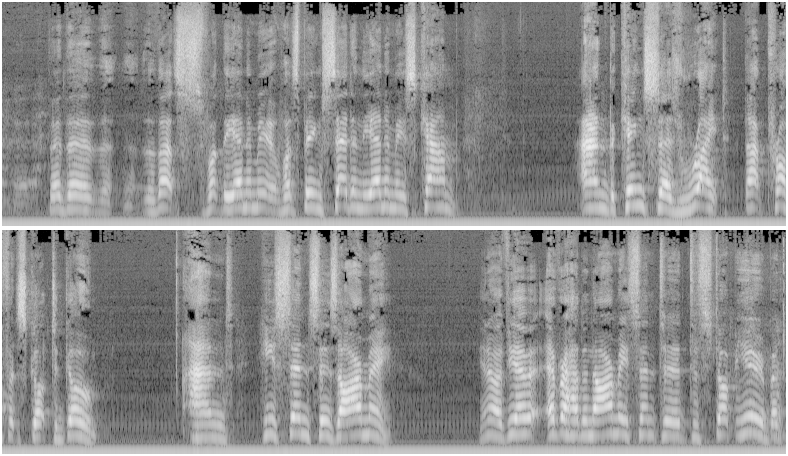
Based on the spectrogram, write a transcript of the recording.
the, the, the, that's what the enemy, what's being said in the enemy's camp. And the king says, Right, that prophet's got to go. And he sends his army. You know, have you ever, had an army sent to, to stop you? But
